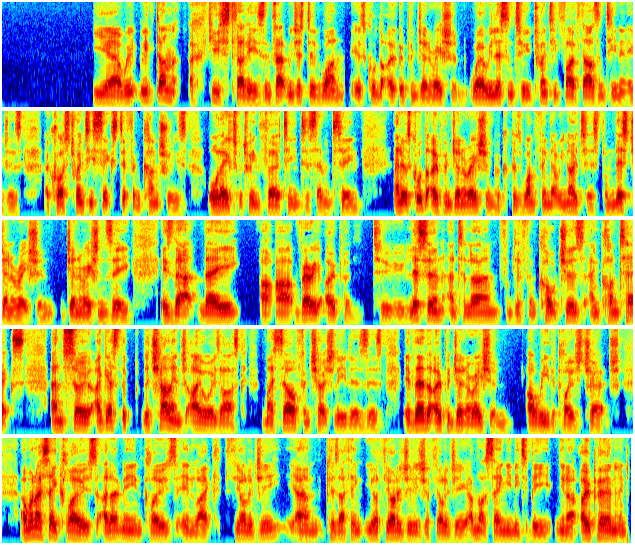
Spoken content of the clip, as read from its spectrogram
Yeah, we, we've done a few studies. In fact, we just did one. It's called the Open Generation, where we listened to 25,000 teenagers across 26 different countries, all aged between 13 to 17. And it was called the Open Generation because one thing that we noticed from this generation, Generation Z, is that they are very open to listen and to learn from different cultures and contexts. And so I guess the, the challenge I always ask myself and church leaders is if they're the open generation, are we the closed church? And when I say closed, I don't mean closed in like theology, because um, I think your theology is your theology. I'm not saying you need to be, you know, open and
